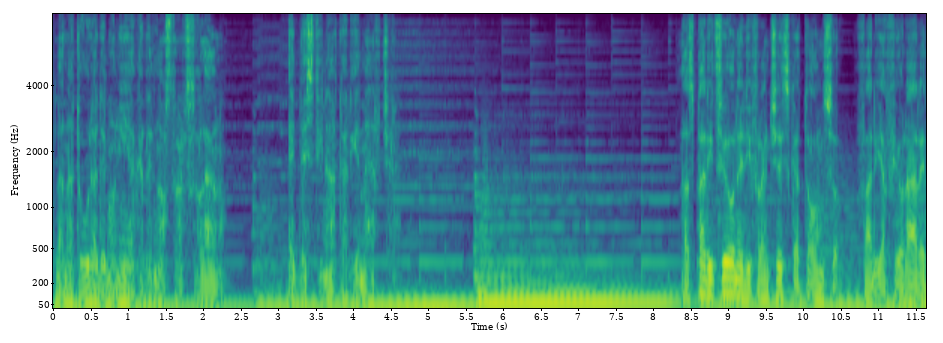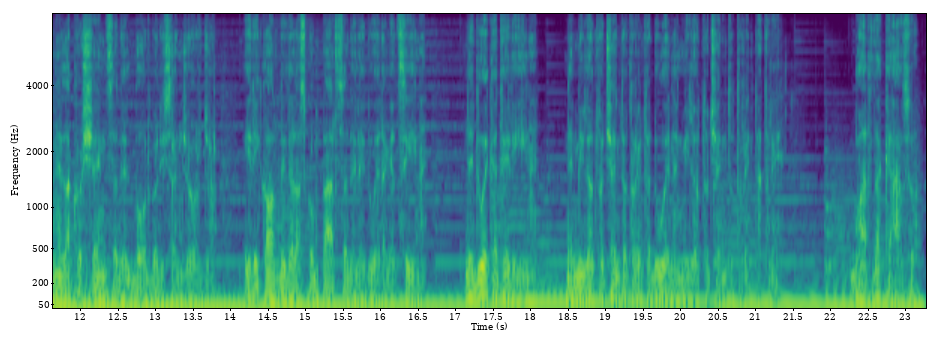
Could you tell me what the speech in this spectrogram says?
la natura demoniaca del nostro Orsolano è destinata a riemergere. La sparizione di Francesca Tonso fa riaffiorare nella coscienza del borgo di San Giorgio i ricordi della scomparsa delle due ragazzine, le due Caterine, nel 1832 e nel 1833 guarda caso,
